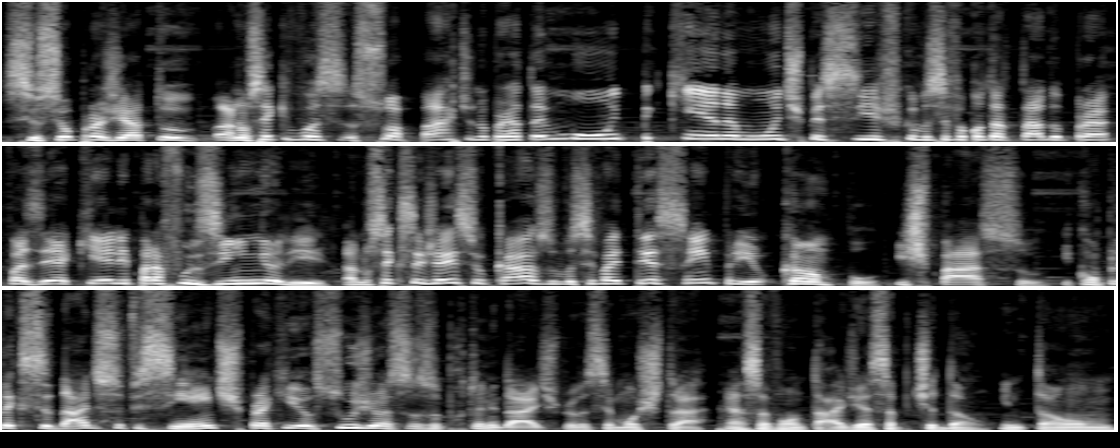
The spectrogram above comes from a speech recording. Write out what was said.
se o seu projeto, a não ser que você, sua parte no projeto é muito pequena, muito específica, você foi contratado para fazer aquele parafusinho ali. A não ser que seja esse o caso, você vai ter sempre campo, espaço e complexidade suficientes para que surjam essas oportunidades para você mostrar essa vontade, essa aptidão. Então,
